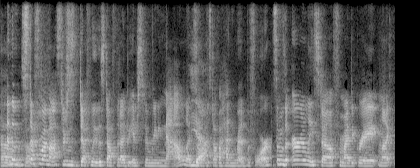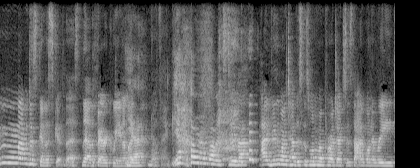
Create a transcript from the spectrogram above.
and Oh the stuff for my masters is definitely the stuff that I'd be interested in reading now. Like Yeah. of the stuff I hadn't read before. Some of the early stuff for my degree, I'm like, mm, I'm just gonna skip this. Yeah, the Fairy Queen. I'm like, Yeah. no, thank you. Yeah, I remember having to do that. I really wanted to have this because one of my projects is that I want to read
